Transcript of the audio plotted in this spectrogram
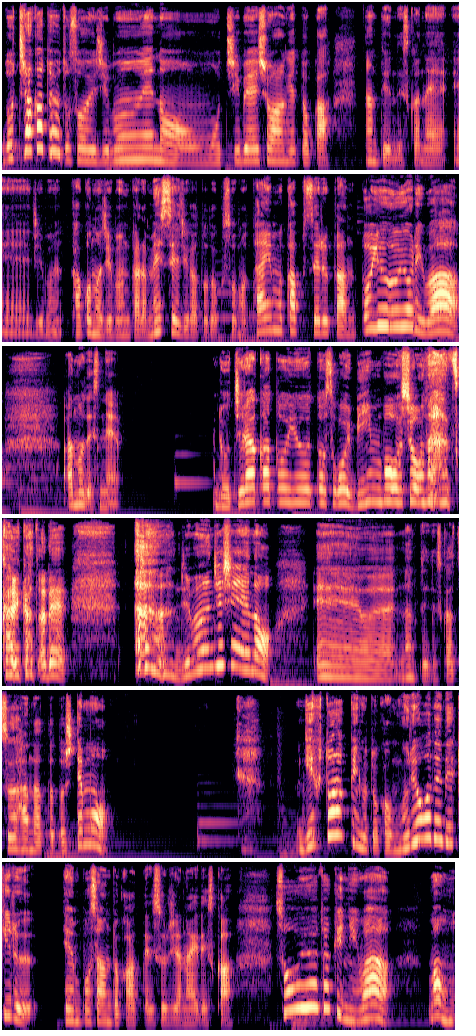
どちらかというとそういう自分へのモチベーション上げとか何て言うんですかね、えー、自分過去の自分からメッセージが届くそのタイムカプセル感というよりはあのですねどちらかというとすごい貧乏症な使い方で 自分自身への何、えー、て言うんですか通販だったとしてもギフトラッピングとかを無料でできる店舗さんとかあったりするじゃないですか。そういう時には、まあ、も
